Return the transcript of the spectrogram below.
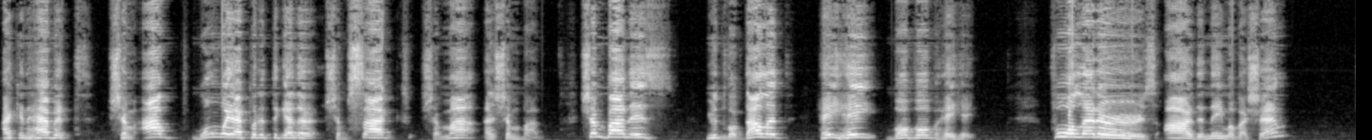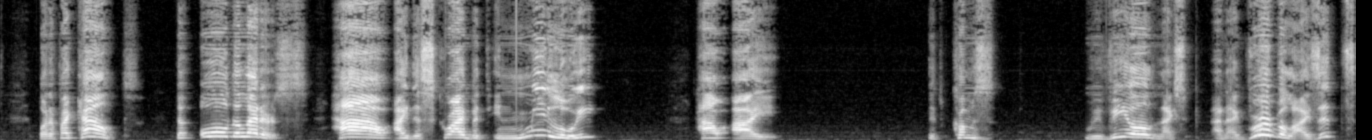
I can have it Shem Ab. One way I put it together, Shem Sag, Shem Mah, and Shemban. Shemban is Yud Vav Dalet, Hey Hey, Vov Vov, Hey Hey. Four letters are the name of Hashem. But if I count the, all the letters, how I describe it in Milui, how I it comes revealed and I and I verbalize it,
